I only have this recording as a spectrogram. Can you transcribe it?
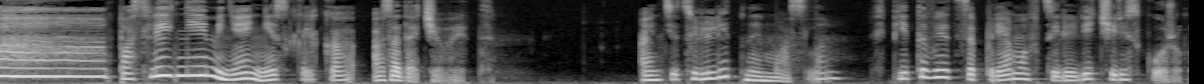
А последнее меня несколько озадачивает. Антицеллюлитное масло впитывается прямо в целлюлит через кожу.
